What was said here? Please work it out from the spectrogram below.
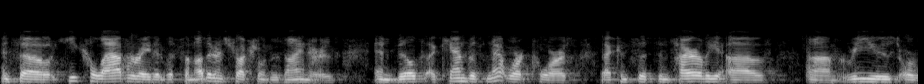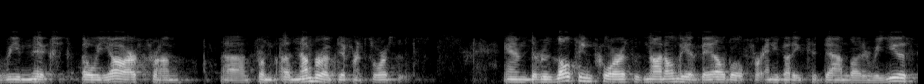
And so he collaborated with some other instructional designers and built a Canvas network course that consists entirely of um, reused or remixed OER from, um, from a number of different sources. And the resulting course is not only available for anybody to download and reuse,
